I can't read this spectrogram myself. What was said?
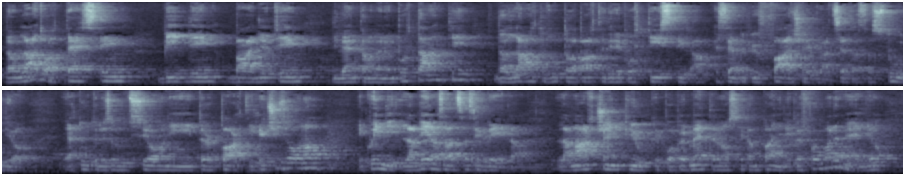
Da un lato a testing, bidding, budgeting diventano meno importanti, dall'altro tutta la parte di reportistica è sempre più facile grazie a Data Studio e a tutte le soluzioni third party che ci sono e quindi la vera salsa segreta, la marcia in più che può permettere alle nostre campagne di performare meglio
